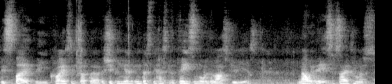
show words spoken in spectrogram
despite the crisis that uh, the shipping industry has been facing over the last few years. Nowadays, Cyprus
